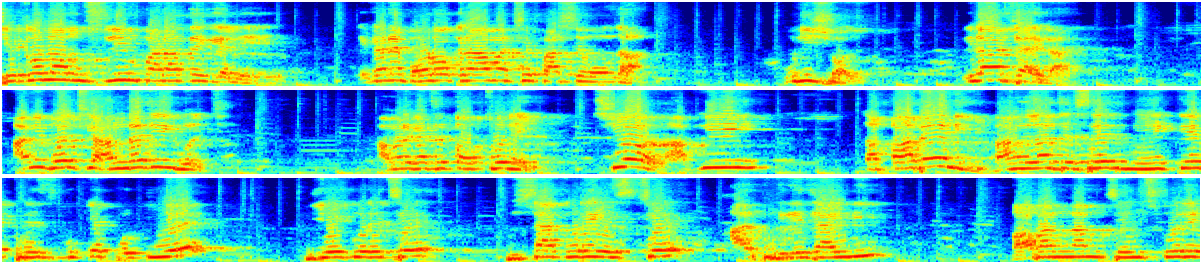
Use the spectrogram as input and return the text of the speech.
যে কোনো মুসলিম পাড়াতে গেলে এখানে বড় গ্রাম আছে, পাশে ওন্দা উনিশল বিরাট জায়গা। আমি বলছি, আন্দাজেই বলছি। আমার কাছে তথ্য নেই। শিওর আপনি তা পাবেনই। বাংলাদেশের মেয়েকে ফেসবুকে পটিয়ে বিয়ে করেছে, ভিসা করে এসছে, আর ফিরে যায়নি। বাবার নাম চেঞ্জ করে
